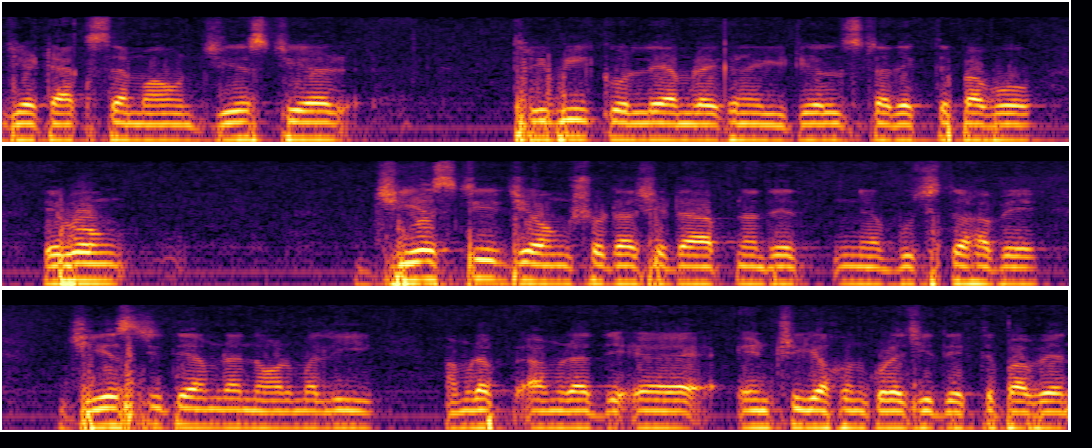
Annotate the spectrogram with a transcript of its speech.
যে tax amount GST R three করলে আমরা এখানে ডিটেলসটা দেখতে পাবো। এবং জিএসটির যে অংশটা, সেটা আপনাদের বুঝতে হবে। জিএসটিতে আমরা নর্মালি আমরা আমরা এন্ট্রি যখন করেছি, দেখতে পাবেন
